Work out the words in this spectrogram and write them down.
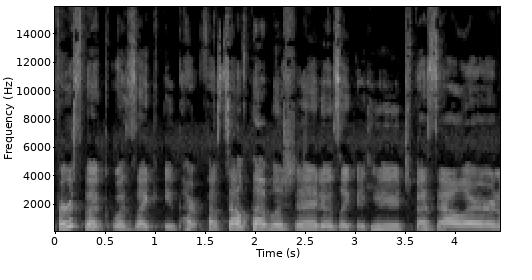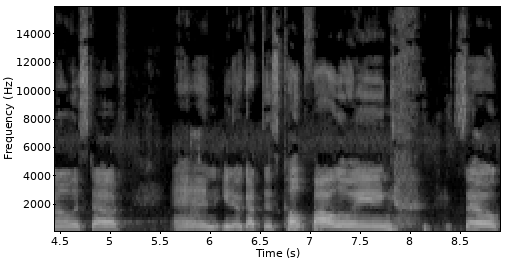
first book was like you self-published it. It was like a huge bestseller and all this stuff, and you know got this cult following. so,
